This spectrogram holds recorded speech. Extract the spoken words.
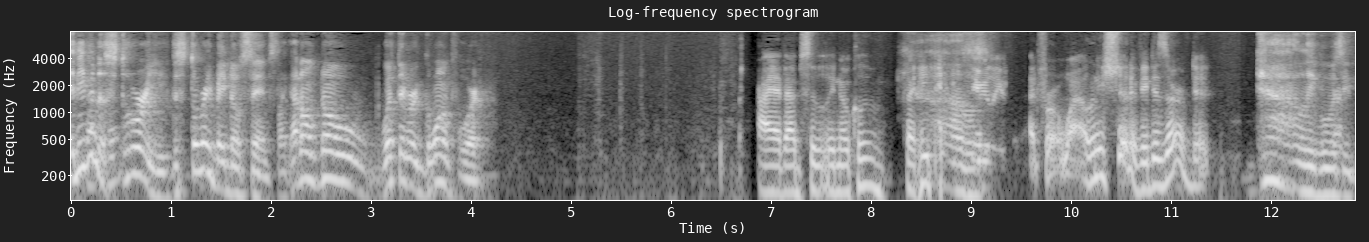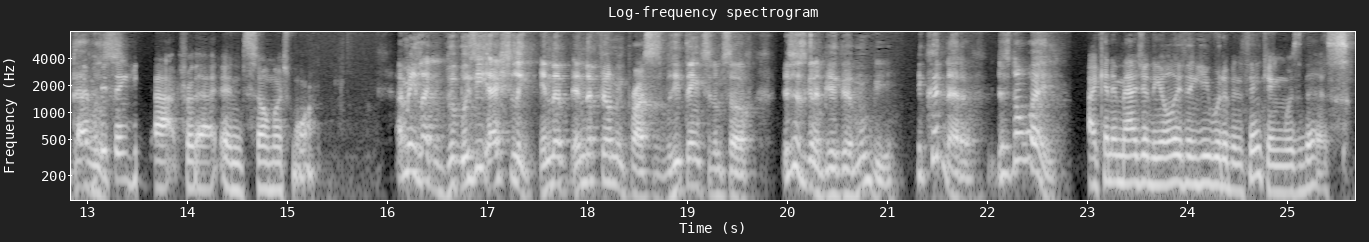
And even the movie. story, the story made no sense. Like I don't know what they were going for. I have absolutely no clue. But he paid that for a while, and he should have. He deserved it. Golly, what was he? That was. Everything he got for that, and so much more. I mean, like, was he actually in the in the filming process? Was he thinking to himself, "This is going to be a good movie"? He couldn't have. There's no way. I can imagine the only thing he would have been thinking was this.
